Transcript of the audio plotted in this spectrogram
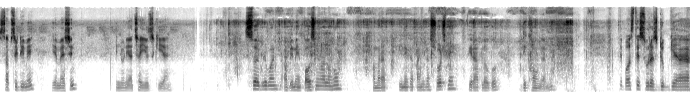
सब्सिडी में, ये मशीन इन्होंने अच्छा यूज़ किया है। सो so एवरीवन अभी मैं पहुँचने वाला हूँ हमारा पीने का पानी का सोर्स में, फिर आप लोगों को दिखाऊँगा मैं। पहुँचते सूरज डूब गया।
